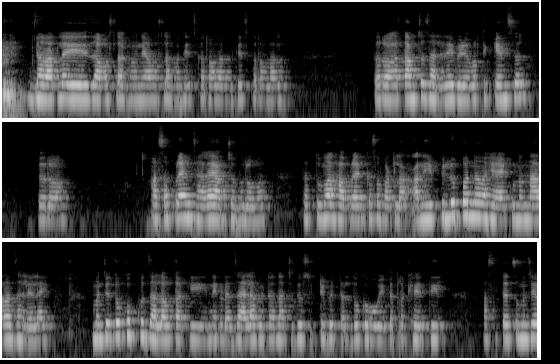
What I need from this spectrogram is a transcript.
घरातलं हे जावंच लागण यावंच लागन हेच करावं लागन तेच करावं लागन. तर आता आमचं झालेलं आहे वेळेवरती कॅन्सल तर असा प्रँक झाला आहे आमच्याबरोबर तर तुम्हाला हा प्रँक कसा वाटला आणि पिल्लू पण हे ऐकून नाराज झालेला आहे. म्हणजे तो खूप खुश झाला होता की नेकडे जायला भेटल आजच्या दिवस सुट्टी भेटेल दोघं भाऊ एकत्र खेळतील. असं त्याचं म्हणजे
